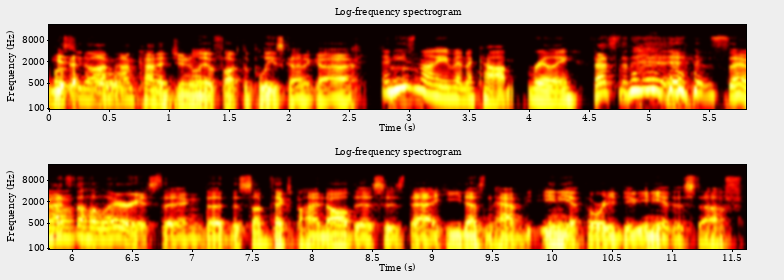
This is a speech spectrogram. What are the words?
Plus, you know, I'm, I'm kind of generally a fuck the police kind of guy. and so- he's not even a cop, really. That's the thing. so That's the hilarious thing. The the subtext behind all this is that he doesn't have any authority to do any of this stuff.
